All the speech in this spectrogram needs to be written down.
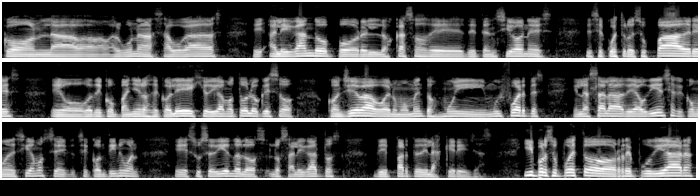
con la, algunas abogadas eh, alegando por los casos de detenciones, de secuestro de sus padres eh, o de compañeros de colegio, digamos, todo lo que eso conlleva, bueno, momentos muy muy fuertes en la sala de audiencia que, como decíamos, se, se continúan eh, sucediendo los, los alegatos de parte de las querellas. Y, por supuesto, repudiar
